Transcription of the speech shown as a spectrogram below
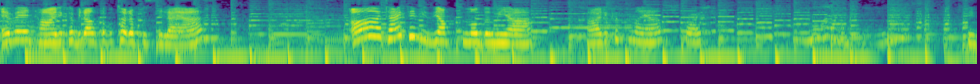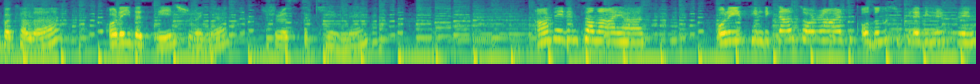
Evet harika. Biraz da bu tarafı sil Ayaz. Aa tertemiz yaptın odanı ya. Harikasın Ayaz. Süper. Sil bakalım. Orayı da sil. Şurayı. Şurası da kirli. Aferin sana Ayaz. Orayı sildikten sonra artık odanı süpürebilirsin.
